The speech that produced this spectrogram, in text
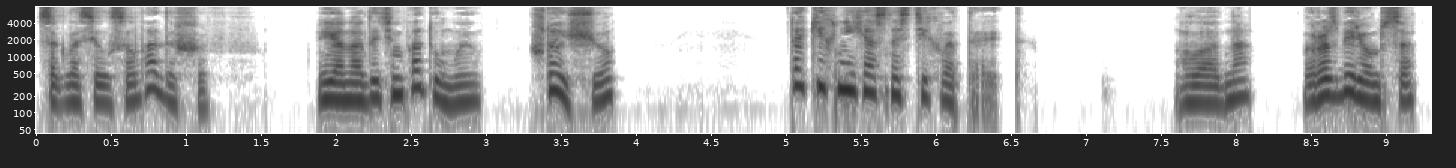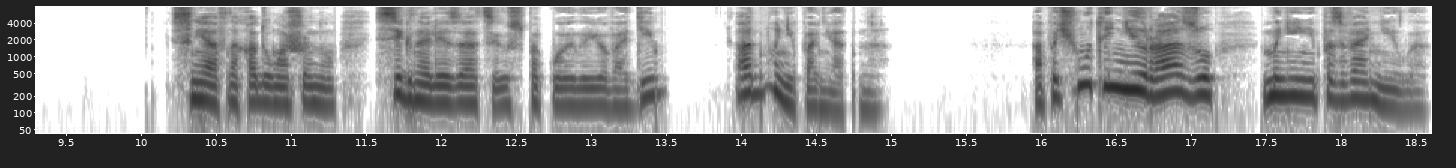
согласился Ладышев. Я над этим подумаю. Что еще? Таких неясностей хватает. Ладно, разберемся. Сняв на ходу машину сигнализации, успокоил ее Вадим. Одно непонятно. А почему ты ни разу мне не позвонила?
